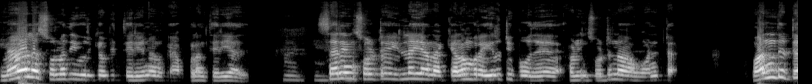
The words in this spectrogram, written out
மேல சொன்னது இவருக்கு எப்படி தெரியும்னு எனக்கு அப்பெல்லாம் தெரியாது. சரின்னு சொல்லிட்டு இல்லையா நான் கிளம்புறேன் இருட்டி போகுது அப்படின்னு சொல்லிட்டு நான் வந்துட்டேன். வந்துட்டு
